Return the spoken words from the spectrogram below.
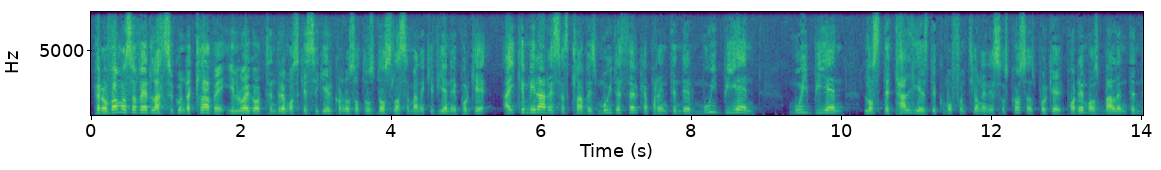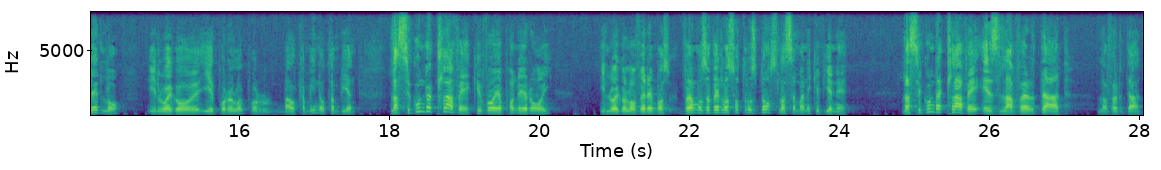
Pero vamos a ver la segunda clave y luego tendremos que seguir con los otros dos la semana que viene, porque hay que mirar esas claves muy de cerca para entender muy bien, muy bien los detalles de cómo funcionan esas cosas, porque podemos mal entenderlo y luego ir por el por mal camino también. La segunda clave que voy a poner hoy, y luego lo veremos, vamos a ver los otros dos la semana que viene. La segunda clave es la verdad, la verdad.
